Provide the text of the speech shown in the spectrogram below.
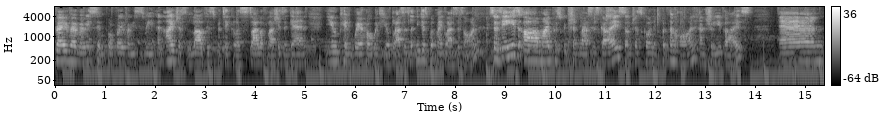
Very, very, very simple, very, very sweet. And I just love this particular style of lashes. Again, you can wear her with your glasses. Let me just put my glasses on. So these are my prescription glasses, guys. So I'm just going to put them on and show you guys. And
